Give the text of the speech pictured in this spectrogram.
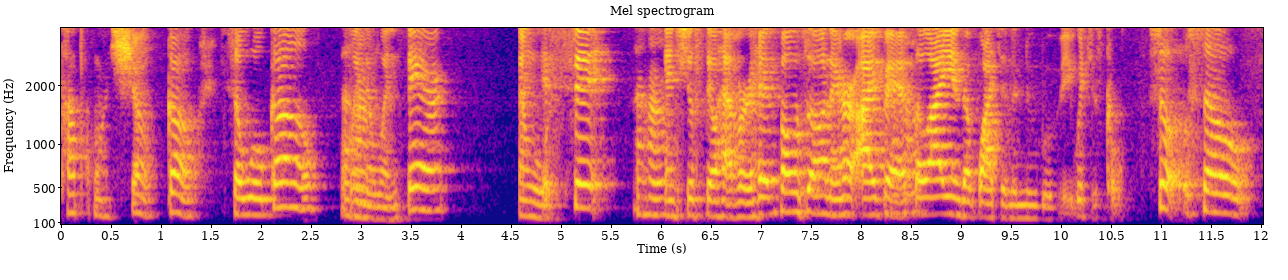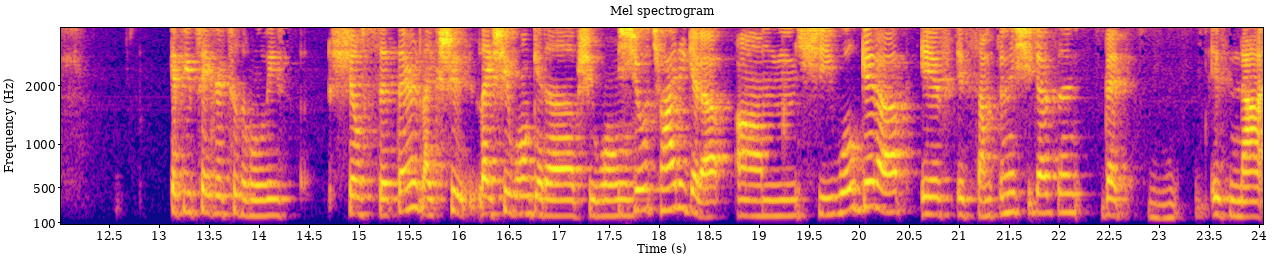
popcorn, show, go. So we'll go Uh-huh. when no one's there, and we'll sit Uh-huh. and she'll still have her headphones on and her iPad. So I end up watching a new movie, which is cool. So so if you take her to the movies, she'll sit there like she like she won't get up. She won't. She'll try to get up. Um, she will get up if it's something that she doesn't that is not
